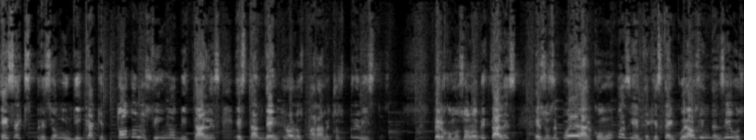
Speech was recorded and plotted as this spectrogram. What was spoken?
esa expresión indica que todos los signos vitales están dentro de los parámetros previstos, pero como son los vitales, eso se puede dar con un paciente que esté en cuidados intensivos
